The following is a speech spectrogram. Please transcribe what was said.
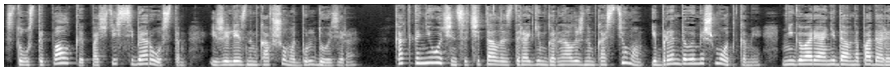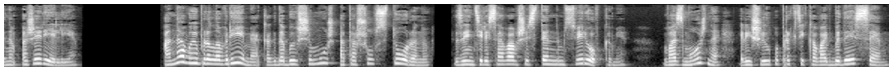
с толстой палкой почти с себя ростом и железным ковшом от бульдозера. Как-то не очень сочеталась с дорогим горнолыжным костюмом и брендовыми шмотками, не говоря о недавно подаренном ожерелье. Она выбрала время, когда бывший муж отошел в сторону, заинтересовавшись стендом с веревками. Возможно, решил попрактиковать БДСМ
